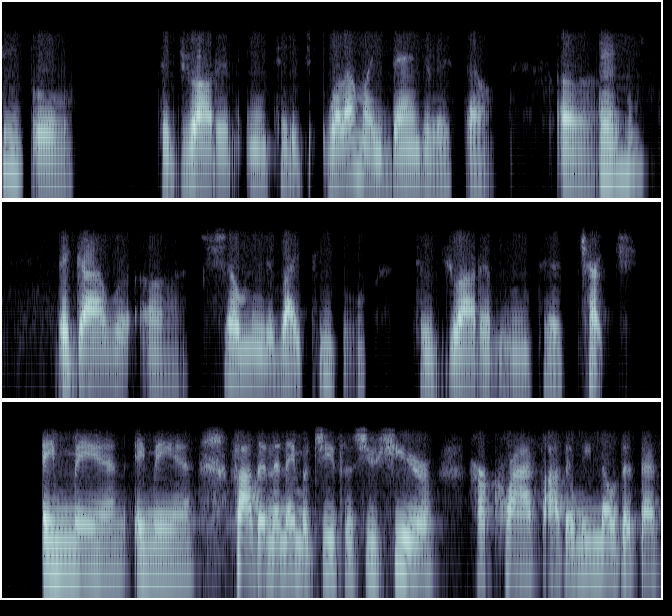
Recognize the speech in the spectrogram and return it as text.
people to draw them into the. Well, I'm an evangelist, though. Uh, mm-hmm. That God will uh, show me the right people to draw them into church. Amen. Amen. Father, in the name of Jesus, you hear her cry, Father, and we know that that's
